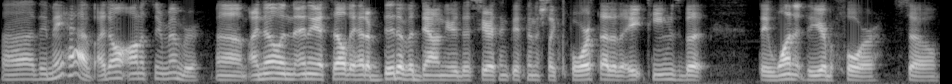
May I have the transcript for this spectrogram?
Uh, they may have. I don't honestly remember. Um, I know in the NASL they had a bit of a down year this year. I think they finished like fourth out of the eight teams, but they won it the year before. So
